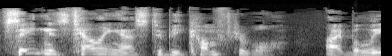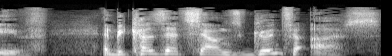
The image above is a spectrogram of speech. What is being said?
Satan is telling us to be comfortable, I believe. And because that sounds good to us,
